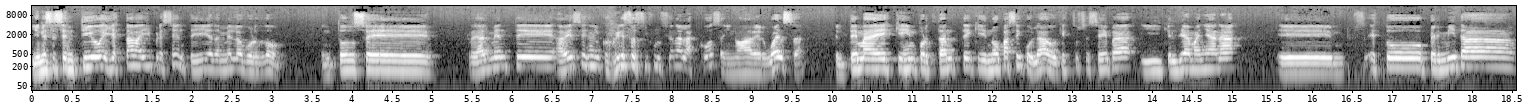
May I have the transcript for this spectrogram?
Y en ese sentido, ella estaba ahí presente y ella también lo acordó. Entonces, realmente a veces en el Congreso así funcionan las cosas y nos avergüenza. El tema es que es importante que no pase colado, que esto se sepa y que el día de mañana eh, esto permita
